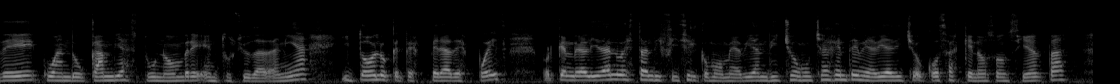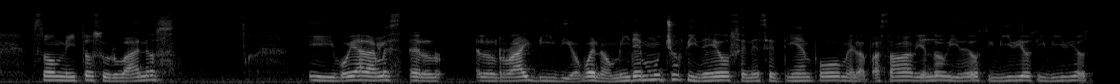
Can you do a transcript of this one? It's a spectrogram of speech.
de cuando cambias tu nombre en tu ciudadanía y todo lo que te espera después, porque en realidad no es tan difícil como me habían dicho. Mucha gente me había dicho cosas que no son ciertas, son mitos urbanos. Y voy a darles el, el right video. Bueno, miré muchos videos en ese tiempo, me la pasaba viendo videos y videos y videos.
